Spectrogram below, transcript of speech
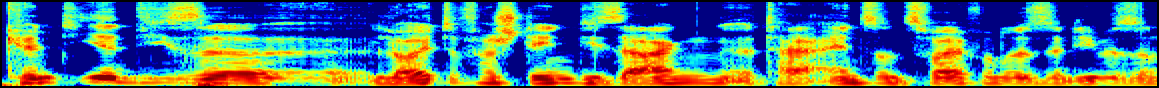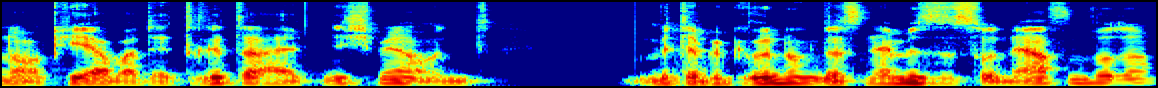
könnt ihr diese Leute verstehen, die sagen, äh, Teil 1 und 2 von Resident Evil sind okay, aber der dritte halt nicht mehr und mit der Begründung, dass Nemesis so nerven würde?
